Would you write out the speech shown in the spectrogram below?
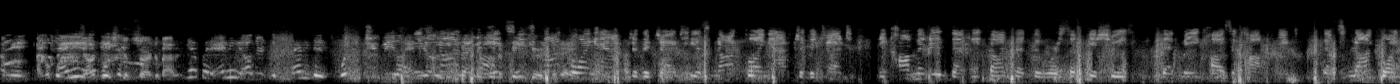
I mean, I don't think any the judge was concerned about it. Yeah, but any other defendants, wouldn't you be like, He's you not, defending would it's, he's not today? going after the judge. He is not going after the judge. He commented that he thought that there were some issues that may cause a conflict. That's not going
